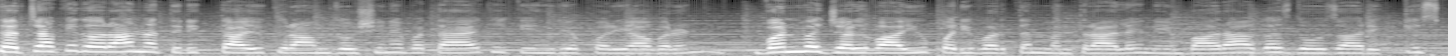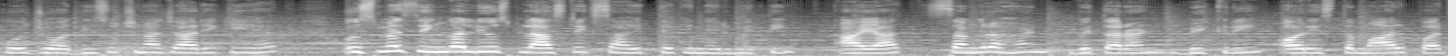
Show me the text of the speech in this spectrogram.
चर्चा के दौरान अतिरिक्त आयुक्त राम जोशी ने बताया कि केंद्रीय पर्यावरण, वन व जलवायु परिवर्तन मंत्रालय ने 12 अगस्त 2021 को जो अधिसूचना जारी की है, उसमें सिंगल यूज़ प्लास्टिक साहित्य की निर्मित, आयात, संग्रहण, वितरण, बिक्री और इस्तेमाल पर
